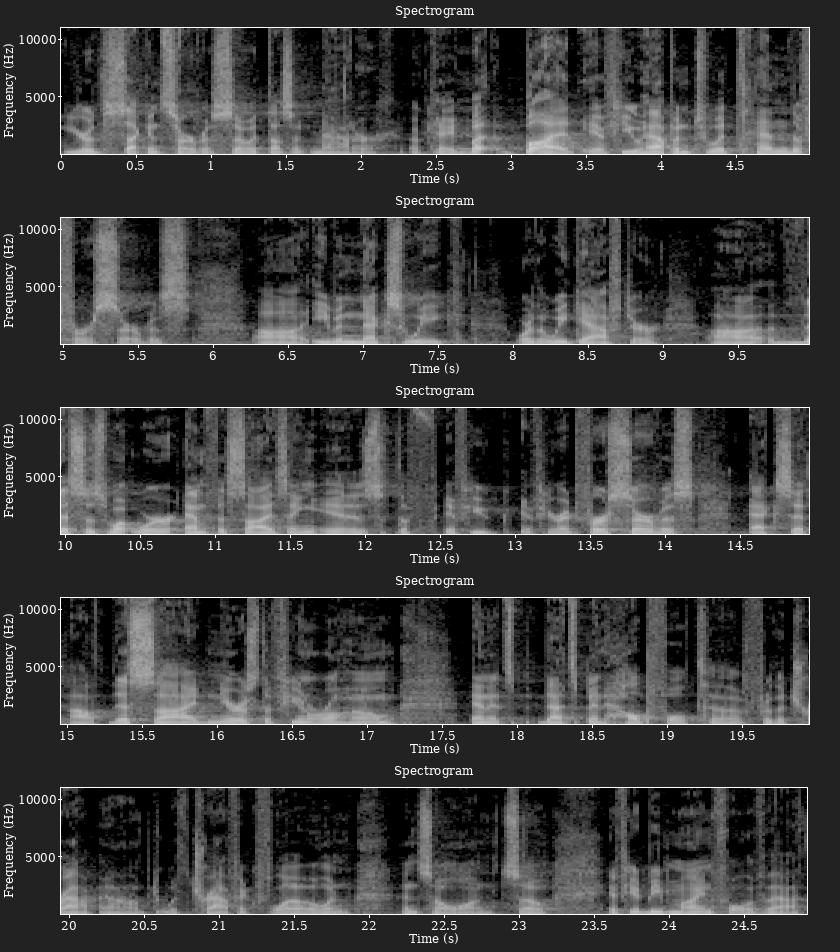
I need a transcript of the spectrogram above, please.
you're the second service, so it doesn't matter. Okay, but but if you happen to attend the first service, uh, even next week or the week after, uh, this is what we're emphasizing: is the, if you if you're at first service, exit out this side nearest the funeral home, and it's, that's been helpful to, for the tra- uh, with traffic flow and, and so on. So if you'd be mindful of that.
